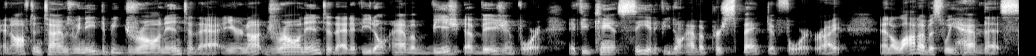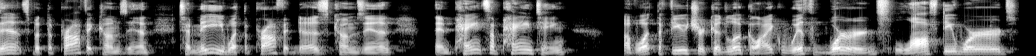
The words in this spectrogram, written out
And oftentimes we need to be drawn into that. And you're not drawn into that if you don't have a vision, a vision for it, if you can't see it, if you don't have a perspective for it, right? And a lot of us, we have that sense, but the prophet comes in. To me, what the prophet does comes in and paints a painting of what the future could look like with words, lofty words,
